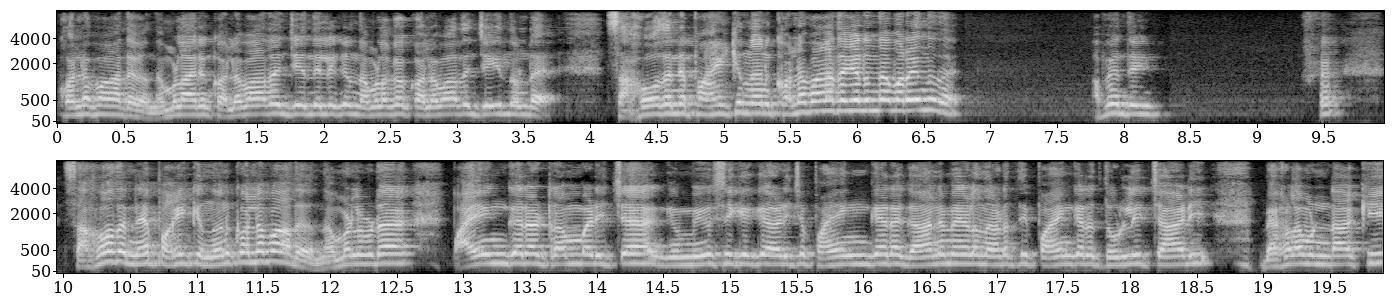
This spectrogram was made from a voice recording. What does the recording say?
കൊലപാതകം. നമ്മളാരും കൊലപാതകം ചെയ്യുന്നില്ലെങ്കിൽ നമ്മളൊക്കെ കൊലപാതകം ചെയ്യുന്നുണ്ട്. സഹോദരനെ പായിക്കുന്നതാണ് കൊലപാതകൻ എന്നാണ് പറയുന്നത്? അപ്പോൾ എന്ത് ചെയ്യും? സഹോദരനെ പകയ്ക്കുന്നവൻ കൊലപാതകം. നമ്മളിവിടെ ഭയങ്കര ഡ്രം അടിച്ച് മ്യൂസിക്കൊക്കെ അടിച്ച് ഭയങ്കര ഗാനമേള നടത്തി ഭയങ്കര തുള്ളിച്ചാടി ബഹളമുണ്ടാക്കി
